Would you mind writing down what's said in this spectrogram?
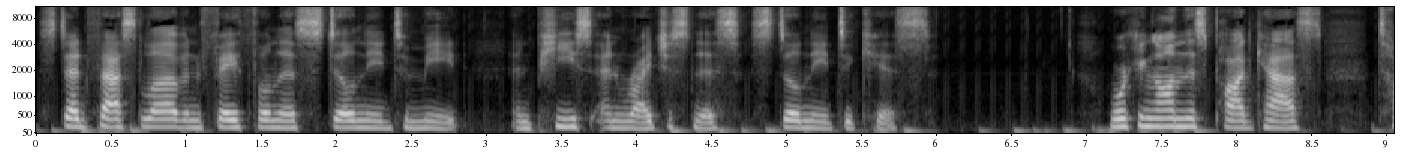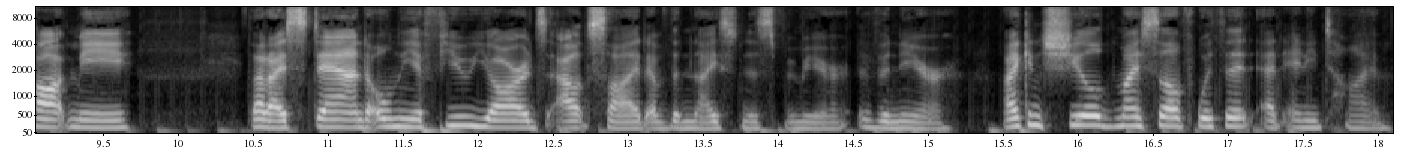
steadfast love and faithfulness still need to meet, and peace and righteousness still need to kiss. Working on this podcast taught me that I stand only a few yards outside of the niceness veneer. I can shield myself with it at any time.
